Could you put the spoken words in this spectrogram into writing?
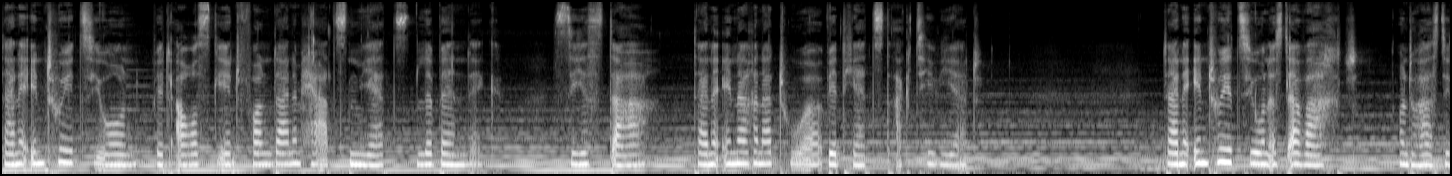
deine Intuition wird ausgehend von deinem Herzen jetzt lebendig. Sie ist da, deine innere Natur wird jetzt aktiviert. Deine Intuition ist erwacht und du hast die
